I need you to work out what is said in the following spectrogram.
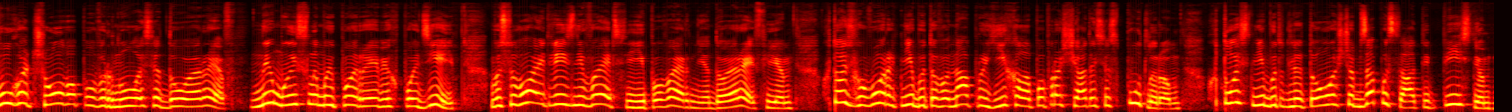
Пугачова повернулася до РФ. Немислимий перебіг подій. Висувають різні версії повернення до РФ. Хтось говорить, нібито вона приїхала попрощатися з Путлером. Хтось, нібито для того, щоб записати пісню.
